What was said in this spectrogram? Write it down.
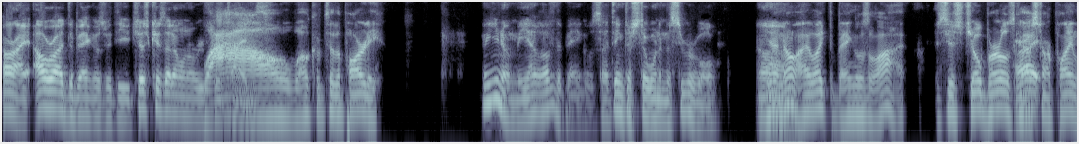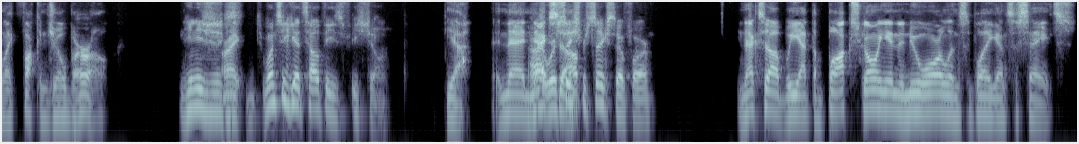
All right, I'll ride the Bengals with you just because I don't want to root for the Titans. Wow. Welcome to the party. Well, you know me, I love the Bengals. I think they're still winning the Super Bowl. yeah, no, Um, I like the Bengals a lot. It's just Joe Burrow's got to Alright. start playing like fucking Joe Burrow. he needs to All right. once he gets healthy, he's, he's chilling. Yeah, and then All right, we're next six up, for six so far. next up, we got the Bucks going into New Orleans to play against the Saints.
